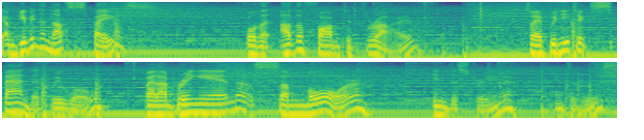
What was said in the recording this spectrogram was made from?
I'm giving enough space for the other farm to thrive. So if we need to expand it, we will. But I'm bringing in some more industry into this.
